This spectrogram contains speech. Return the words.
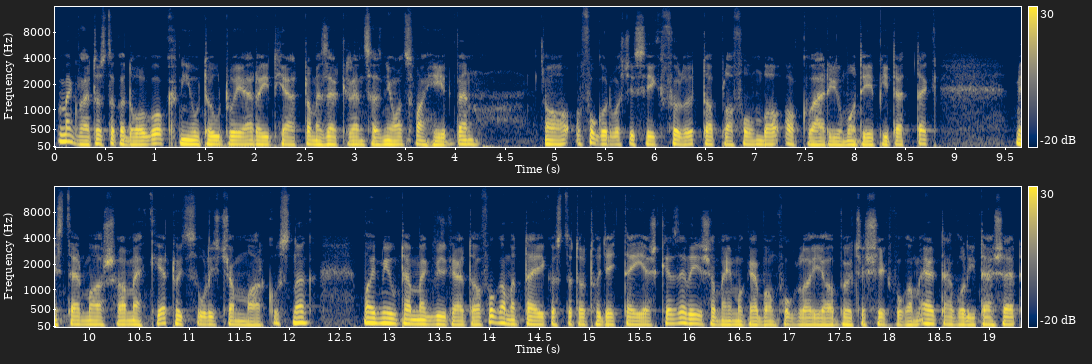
Megváltoztak a dolgok, mióta utoljára itt jártam 1987-ben. A fogorvosi szék fölött a plafonba akváriumot építettek. Mr. Marshall megkért, hogy szólítsam Markusnak, majd miután megvizsgálta a fogamat, tájékoztatott, hogy egy teljes kezelés, amely magában foglalja a bölcsességfogam eltávolítását,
